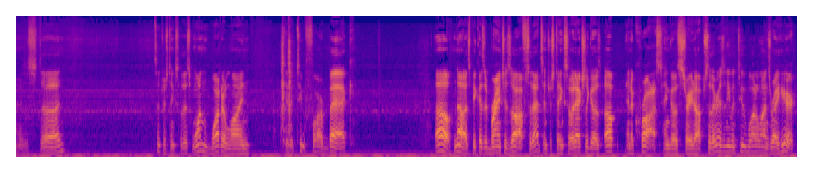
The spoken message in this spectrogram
There's a stud. It's interesting. So this one water line is too far back. Oh, no, it's because it branches off. So that's interesting. So it actually goes up and across and goes straight up. So there isn't even two water lines right here.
